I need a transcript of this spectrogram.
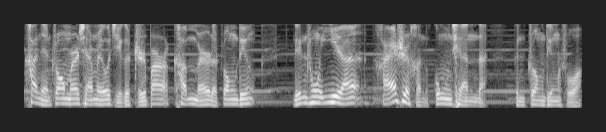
看见庄门前面有几个值班看门的庄丁。林冲依然还是很恭谦的跟庄丁说：“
